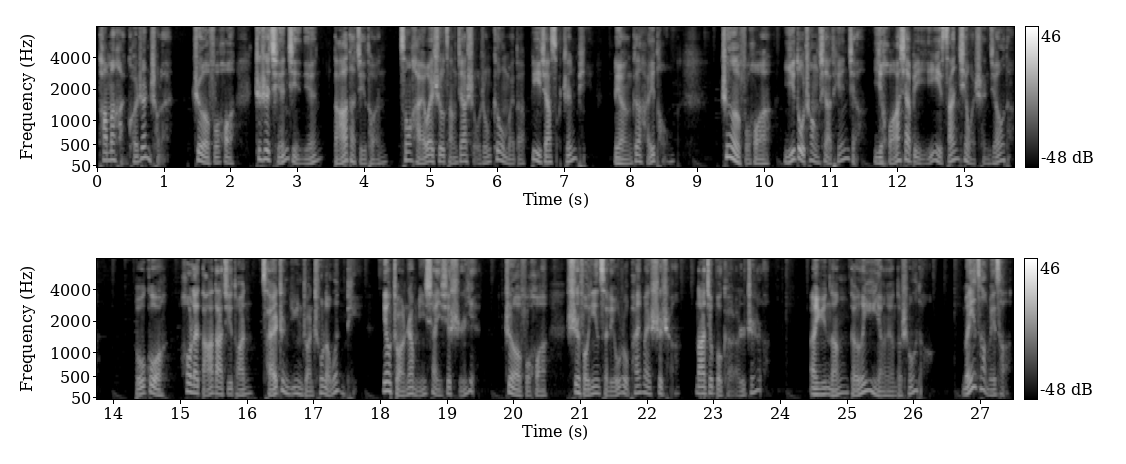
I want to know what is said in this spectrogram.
他们很快认出来，这幅画正是前几年达达集团从海外收藏家手中购买的毕加索真品。两个孩童，这幅画一度创下天价，以华夏币一亿三千万成交的。不过后来达达集团财政运转出了问题，要转让名下一些实业，这幅画是否因此流入拍卖市场，那就不可而知了。安云囊得意洋洋地说道：“没错，没错，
